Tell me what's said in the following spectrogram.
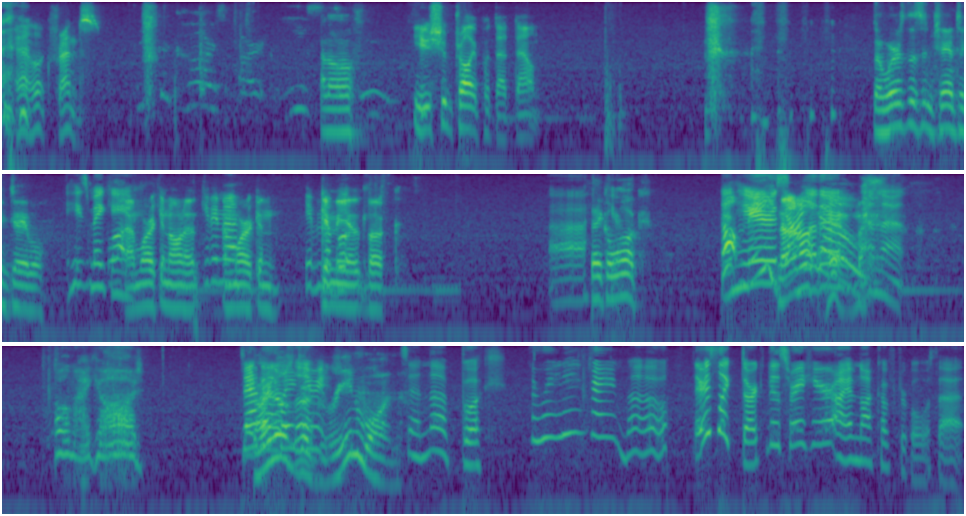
Yeah, look, friends. Cars are easy. Hello. You should probably put that down. So where's this enchanting table? He's making What? it. I'm working on it. Give him I'm a- working. Give him Give a me book. a book. Uh, Take a here. look. Not And me, here's No, not leather and that. Oh my god. Never Dino's played the green one. It's in the book. The reading rainbow. There's like darkness right here. I am not comfortable with that.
